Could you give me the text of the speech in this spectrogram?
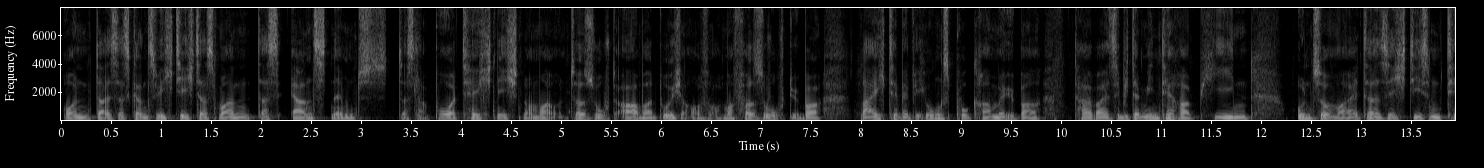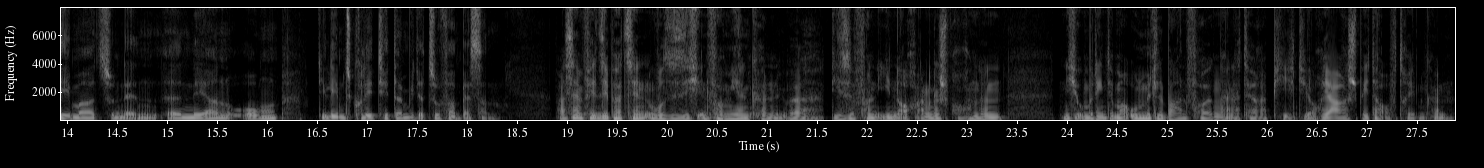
Und da ist es ganz wichtig, dass man das ernst nimmt, das labortechnisch nochmal untersucht, aber durchaus auch mal versucht, über leichte Bewegungsprogramme, über teilweise Vitamintherapien und so weiter, sich diesem Thema zu äh, nähern, um die Lebensqualität dann wieder zu verbessern. Was empfehlen Sie Patienten, wo sie sich informieren können über diese von Ihnen auch angesprochenen, nicht unbedingt immer unmittelbaren Folgen einer Therapie, die auch Jahre später auftreten können?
